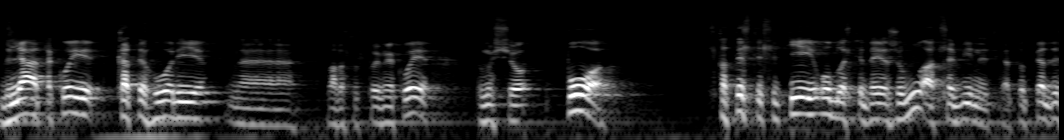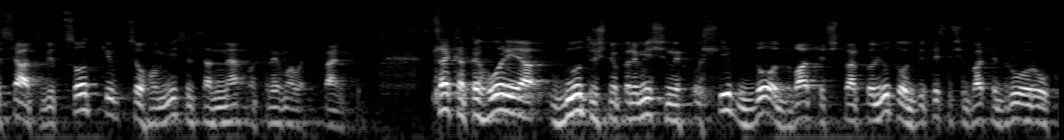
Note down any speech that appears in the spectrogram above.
для такої категорії, е, зараз розповім якої, тому що по статистиці тієї області, де я живу, а це Вінницька, то 50% цього місяця не отримали пенсію. Це категорія внутрішньо переміщених осіб до 24 лютого 2022 року.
